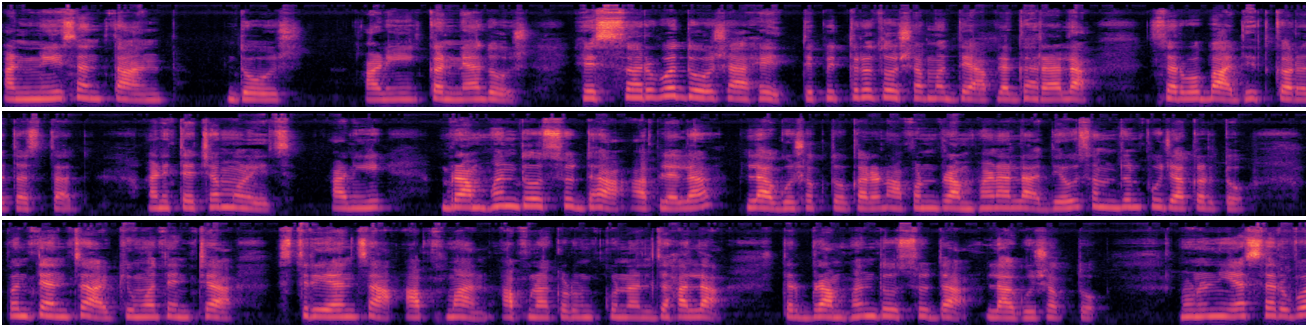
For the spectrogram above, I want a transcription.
आणि संतान दोष आणि कन्यादोष हे सर्व दोष आहेत ते पितृदोषामध्ये आपल्या घराला सर्व बाधित करत असतात. आणि त्याच्यामुळेच आणि ब्राह्मण दोषसुद्धा आपल्याला लागू शकतो. कारण आपण ब्राह्मणाला देव समजून पूजा करतो. पण त्यांचा किंवा त्यांच्या स्त्रियांचा अपमान आपणाकडून कुणाला झाला तर ब्राह्मण दोष सुद्धा लागू शकतो. म्हणून या सर्व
